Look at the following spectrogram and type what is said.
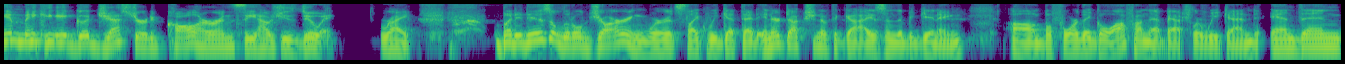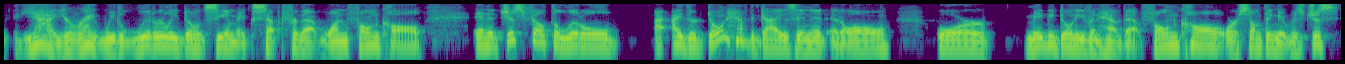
him making a good gesture to call her and see how she's doing. Right. but it is a little jarring where it's like we get that introduction of the guys in the beginning um, before they go off on that bachelor weekend. And then, yeah, you're right. We literally don't see him except for that one phone call. And it just felt a little I either don't have the guys in it at all or maybe don't even have that phone call or something. It was just,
